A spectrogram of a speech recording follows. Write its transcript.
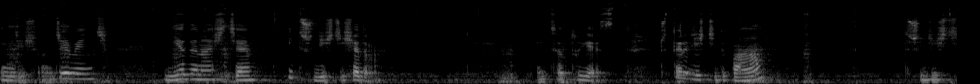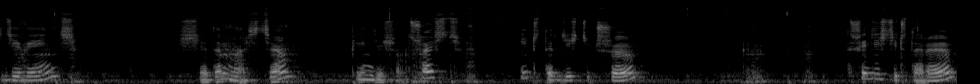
59, 11 i 37. I co tu jest? 42, 39, 17, 56 i 43, 34,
